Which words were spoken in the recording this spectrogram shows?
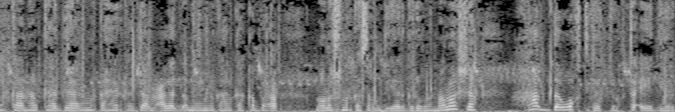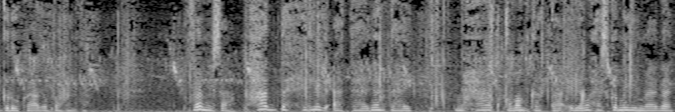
markaan halkaa gaaro markaan heerkaa jaamacadeed ama markaan halkaa ka baxo nolosha markaasaan u diyaargarooba nolosha hadda waqtigaad joogta ayay diyaargaroob kaaga baahan tahay. Fahmaysaa? Hadda xilliga aad taagan tahay maxaad qaban kartaa? Ilan wax iskama yimaadaan.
